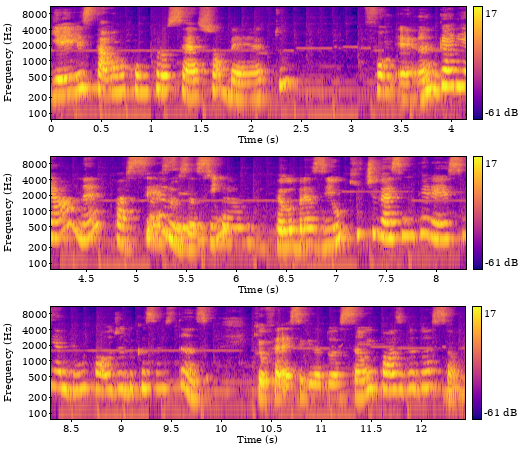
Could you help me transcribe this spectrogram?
E aí eles estavam com um processo aberto, é, angariar né, parceiros, parceiros assim pra... pelo Brasil que tivessem interesse em abrir um polo de educação à distância, que oferece graduação e pós-graduação.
